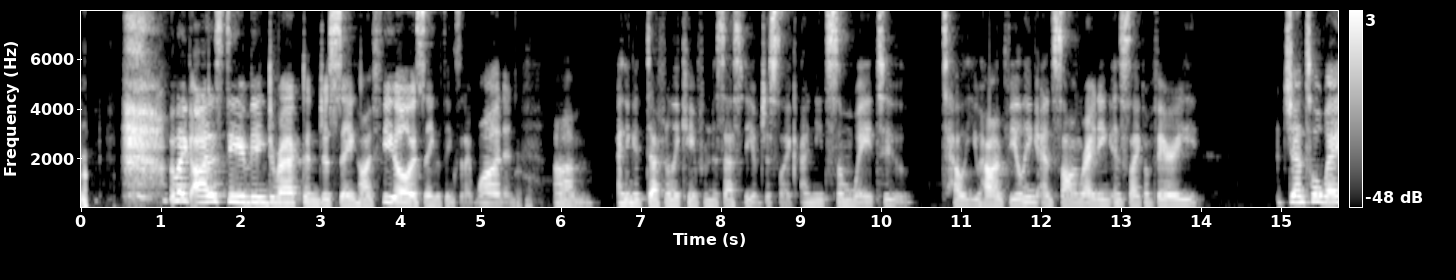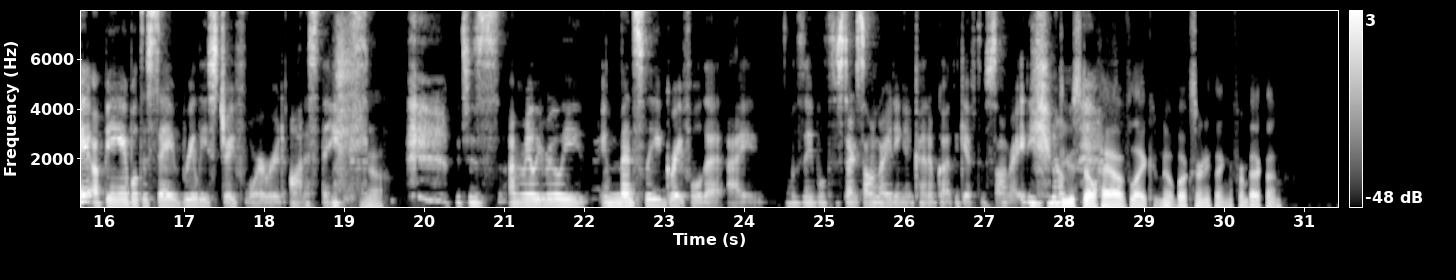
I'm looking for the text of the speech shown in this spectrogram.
but like honesty and being direct and just saying how I feel or saying the things that I want. And um, I think it definitely came from necessity of just like, I need some way to tell you how I'm feeling. And songwriting is like a very gentle way of being able to say really straightforward, honest things, yeah, which is, I'm really, really immensely grateful that I was able to start songwriting and kind of got the gift of songwriting, you know? do you still have like notebooks or anything from back then?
